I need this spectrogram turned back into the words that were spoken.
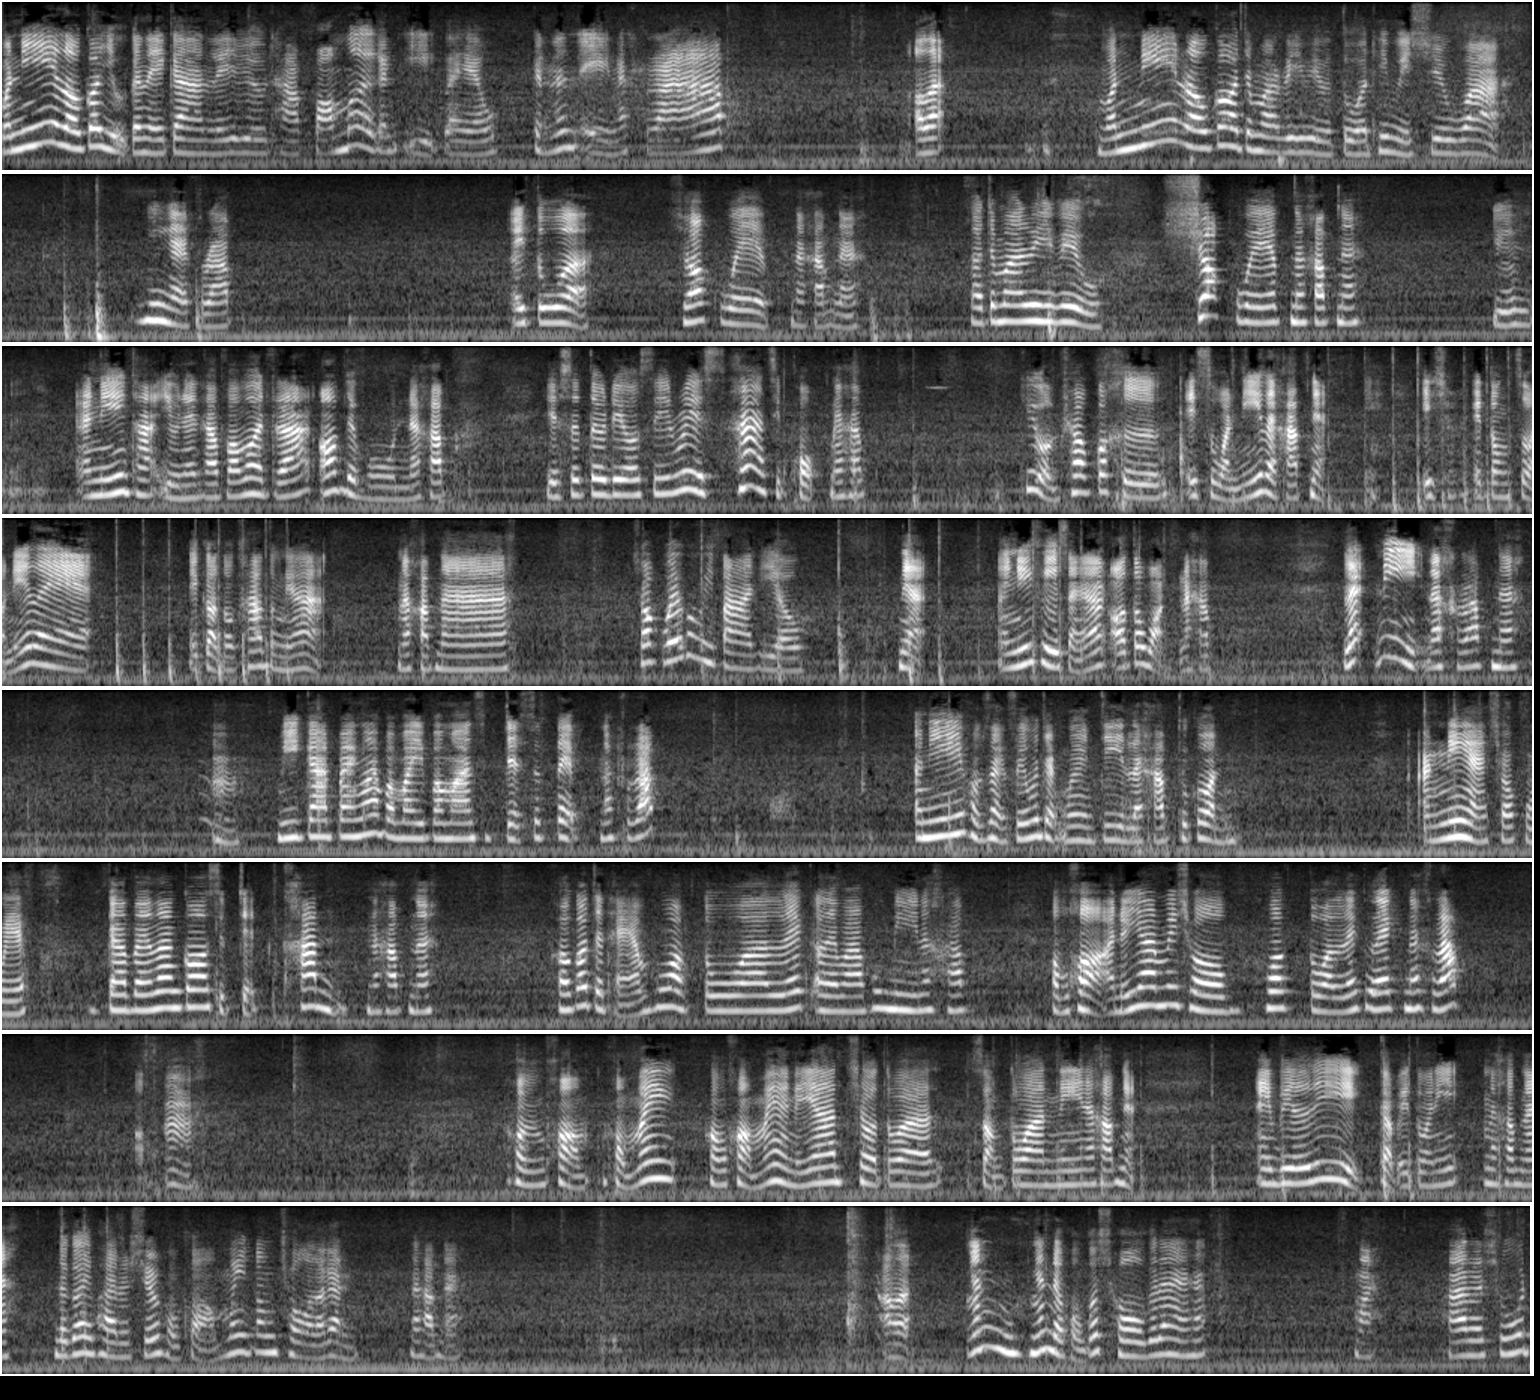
วันนี้เราก็อยู่กันในการรีวิวทาฟอร์เมอร์กันอีกแล้ว กันนั่นเองนะครับ เอาละ วันนี้เราก็จะมารีวิวตัวที่มีชื่อว่า นี่ไงครับ ไอตัว Shockwave นะครับนะ เราจะมารีวิว Shockwave นะครับนะ อยู่ อันนี้ถ้าอยู่ใน Transformer Dark of the Moon นะครับ อยู่ Studio Series 56 นะครับ ที่ผมชอบก็คือไอ้ส่วนนี้เลยครับเนี่ยไอ้ไอ้ตรงส่วนนี้แหละไอ้กอนตรงข้ามตรงเนี้ยนะครับนะ ช็อคเวฟก็มีตาเดียว เนี่ย อันนี้คือสัญลักษณ์ออโตวัตนะครับ และนี่นะครับนะมมีการแปลงร่างประมาณประมาณ 17 สเต็ปนะครับ อันนี้ผมสั่งซื้อมาจากเมืองจีนเลยครับ ทุกคน อันนี้ช็อคเวฟการแปลงร่างก็ 17 ขั้นนะครับนะเขาก็จะแถมพวกตัวเล็กอะไรมาพวกนี้นะครับ ผมขออนุญาตไม่โชว์พวกตัวเล็กๆนะครับอืมผมขอผมไม่ผมขอไม่อนุญาตโชว์ตัวสองตัวนี้นะครับ เนี่ย ไอบิลลี่กับไอตัวนี้นะครับนะ แล้วก็ไอพาราชูผมขอไม่ต้องโชว์แล้วกันนะครับนะ เอาละงั้นงั้นเดี๋ยวผมก็โชว์ก็ได้นะฮะ มาพาราชูด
